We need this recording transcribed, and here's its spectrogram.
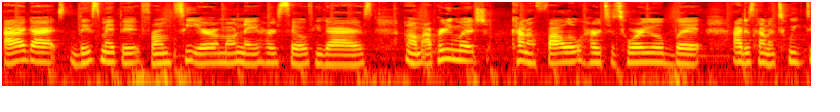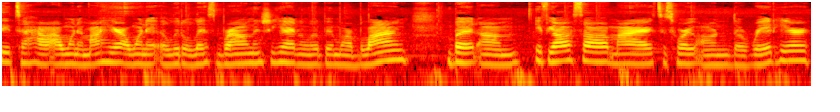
I got this method from Tiarra Monet herself, you guys. Um, I pretty much kind of followed her tutorial, but I just kind of tweaked it to how I wanted my hair. I wanted a little less brown than she had and a little bit more blonde. But um, if y'all saw my tutorial on the red hair,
